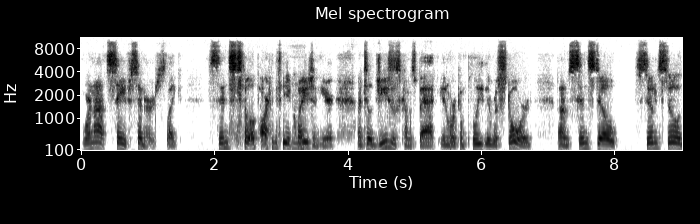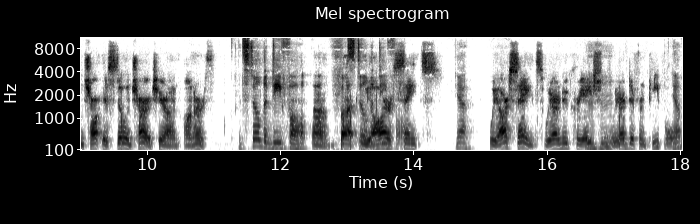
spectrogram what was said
we're not saved sinners. Like sin's still a part of the equation here until Jesus comes back and we're completely restored. Um, sin still sin still in charge is still in charge here on on earth. It's still the default. Um, but Still we are default. saints. Yeah. We are saints. We are new creations. Mhm. We are different people, Yep.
